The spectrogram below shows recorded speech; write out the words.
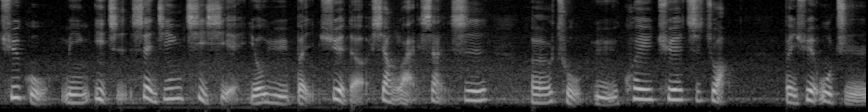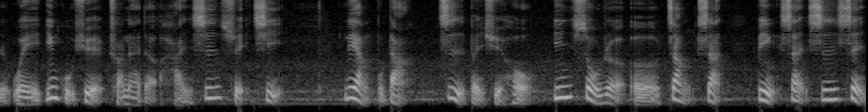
曲骨名意指肾经气血由于本穴的向外散失而处于亏缺之状。本穴物质为阴谷穴传来的寒湿水气，量不大，至本穴后因受热而胀散，并散失肾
